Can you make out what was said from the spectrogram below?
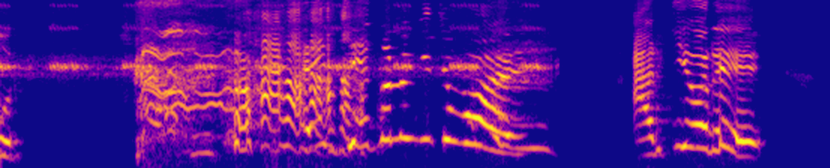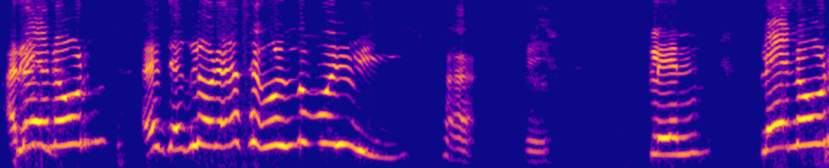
উর আরে যে কোনো কিছু বল। আর কি ওরে? আরে প্লেনুর আরে যেগুলো ওরা সেগুলো তো বলবি। হ্যাঁ প্লেন প্লেনুর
